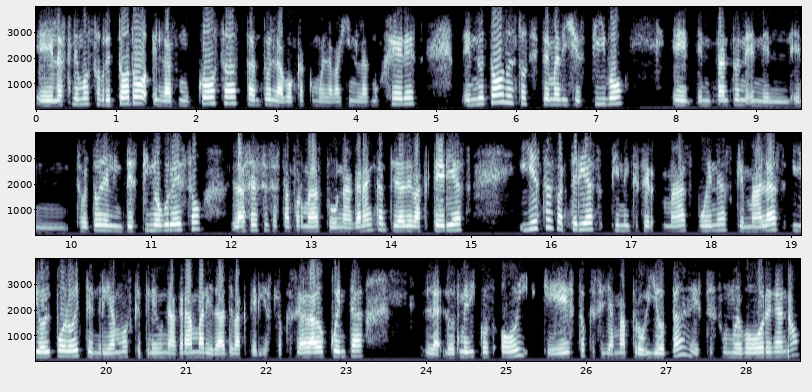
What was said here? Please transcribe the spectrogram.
eh, las tenemos sobre todo en las mucosas, tanto en la boca como en la vagina de las mujeres, en todo nuestro sistema digestivo, en tanto en, en el, en, sobre todo en el intestino grueso, las heces están formadas por una gran cantidad de bacterias y estas bacterias tienen que ser más buenas que malas y hoy por hoy tendríamos que tener una gran variedad de bacterias. Lo que se ha dado cuenta los médicos hoy que esto que se llama probiota, este es un nuevo órgano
